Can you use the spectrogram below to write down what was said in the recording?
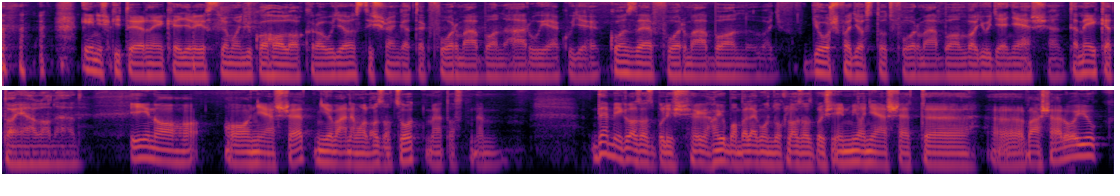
Én is kitérnék egy részre mondjuk a halakra, ugye azt is rengeteg formában árulják, ugye konzervformában, vagy gyors fagyasztott formában, vagy ugye nyersen. Te melyiket ajánlanád? Én a, a nyerset, nyilván nem a lazacot, mert azt nem de még lazacból is, ha jobban belegondolok lazacból is, én mi a nyerset vásároljuk.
